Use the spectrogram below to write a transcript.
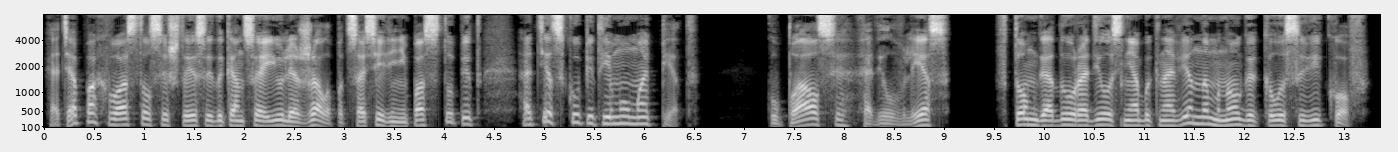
хотя похвастался, что если до конца июля жалоб от соседей не поступит, отец купит ему мопед. Купался, ходил в лес. В том году родилось необыкновенно много колосовиков —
